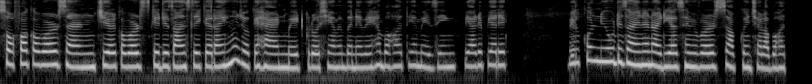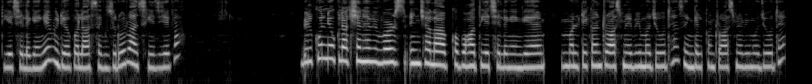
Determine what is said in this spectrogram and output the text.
sofa covers and chair covers के डिज़ाइंस लेकर आई हूँ, जो कि हैंडमेड क्रोशिया में बने हुए हैं। बहुत ही अमेजिंग प्यारे प्यारे, बिल्कुल न्यू डिज़ाइन एंड आइडियाज़ हैं व्यूवर्स आपको इंशाल्लाह बहुत ही अच्छे लगेंगे। वीडियो को लास्ट तक ज़रूर वॉच कीजिएगा। बिल्कुल न्यू कलेक्शन है व्यूवर्स इंशाल्लाह आपको बहुत ही अच्छे लगेंगे। मल्टी कंट्रास्ट में भी मौजूद हैं सिंगल कंट्रास्ट में भी मौजूद है।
